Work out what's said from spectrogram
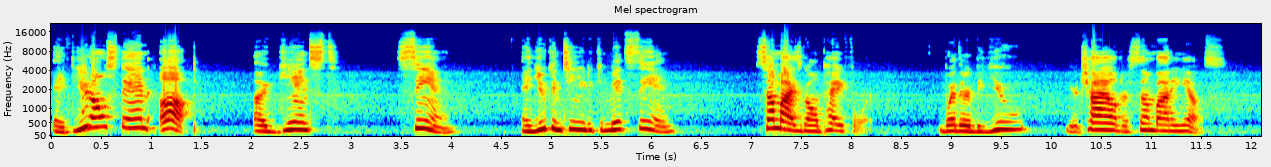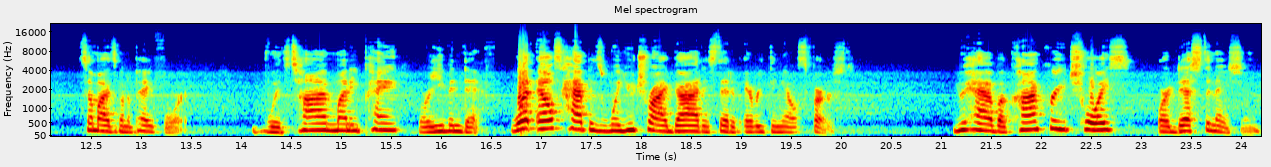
if you don't stand up against sin and you continue to commit sin, somebody's going to pay for it. Whether it be you, your child, or somebody else, somebody's going to pay for it with time, money, pain, or even death. What else happens when you try God instead of everything else first? You have a concrete choice or destination.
